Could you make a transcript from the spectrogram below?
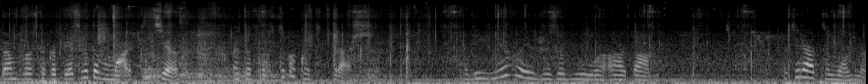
Там просто капец в этом маркете. Это просто какой-то трэш. А где Ева, я вже забула. А, там. Потеряться можна.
